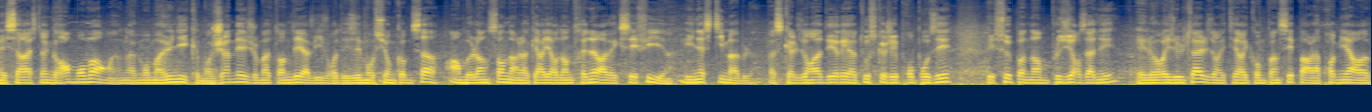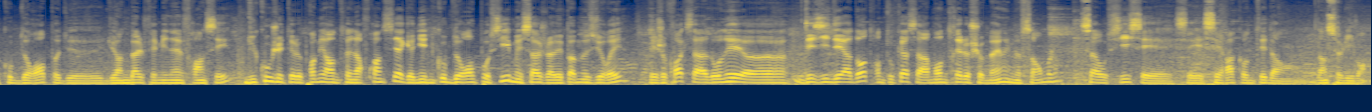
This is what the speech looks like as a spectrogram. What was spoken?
mais ça reste un grand moment, un moment unique. Moi, jamais je m'attendais à vivre des émotions comme ça en me lançant dans la carrière d'entraîneur avec ces filles. Inestimables, parce qu'elles ont adhéré à tout ce que j'ai proposé, et ce pendant plusieurs années. Et le résultat, elles ont été récompensées par la première Coupe d'Europe du, handball féminin français. Du coup, j'étais le premier entraîneur français à gagner une Coupe d'Europe aussi, mais ça, je l'avais pas mesuré. Et je crois que ça a donné euh, des idées à d'autres. En tout cas, ça a montré le chemin, il me semble. Ça aussi, c'est raconté dans, dans ce livre.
